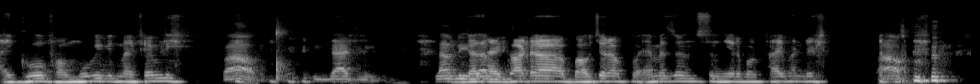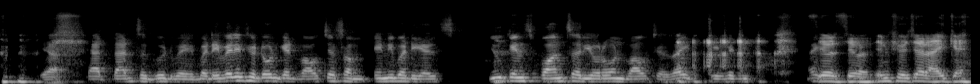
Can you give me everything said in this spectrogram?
I go for a movie with my family Wow, exactly. Lovely, because I got a voucher of Amazon so near about 500. Wow. yeah, that, that's a good way. But even if you don't get voucher from anybody else, you can sponsor your own voucher, right? Even if, right? Sure, sure. In future, I can.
